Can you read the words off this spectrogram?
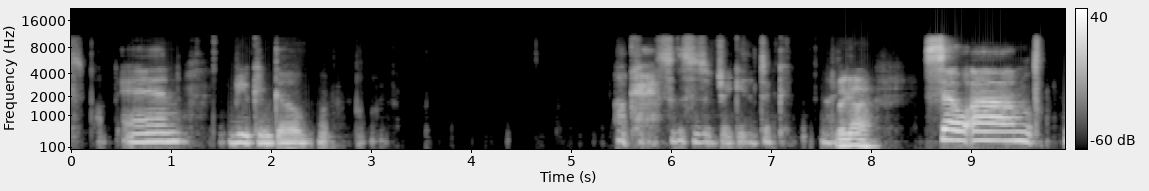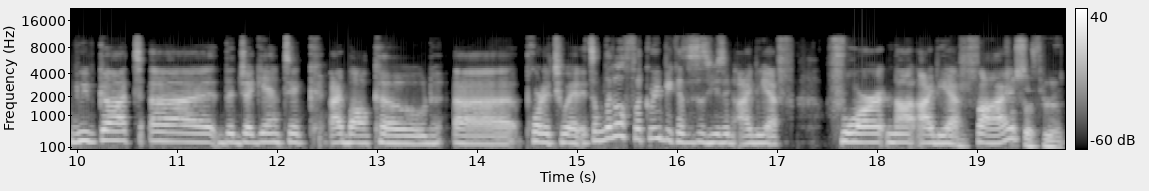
It's plugged in. You can go. Okay, so this is a gigantic. Big eye. So um we've got uh the gigantic eyeball code uh ported to it. It's a little flickery because this is using IDF 4, not IDF 5. Also through it.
